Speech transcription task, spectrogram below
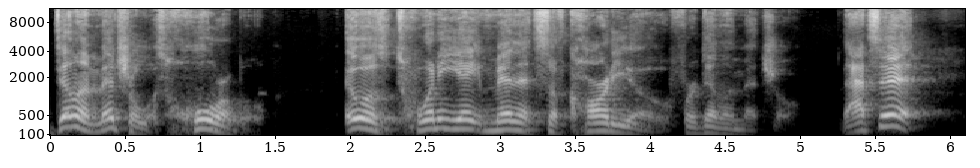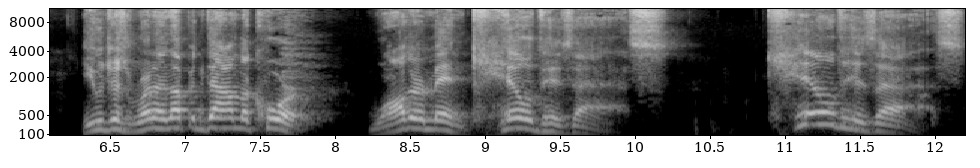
Dillon Mitchell was horrible. It was 28 minutes of cardio for Dillon Mitchell. That's it. He was just running up and down the court. Waterman killed his ass. Killed his ass.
